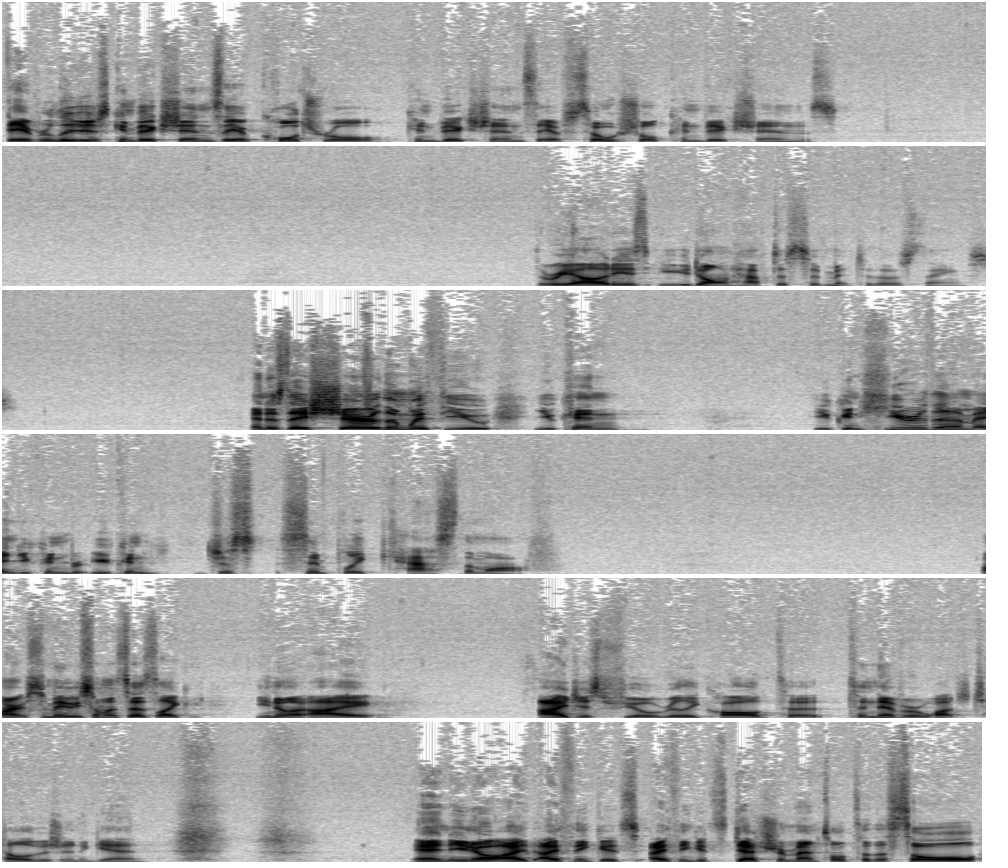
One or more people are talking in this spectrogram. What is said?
They have religious convictions, they have cultural convictions, they have social convictions. The reality is, you don't have to submit to those things. And as they share them with you, you can, you can hear them and you can, you can just simply cast them off. All right, so maybe someone says, like, you know what, I, I just feel really called to, to never watch television again. And, you know, I, I, think it's, I think it's detrimental to the soul.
